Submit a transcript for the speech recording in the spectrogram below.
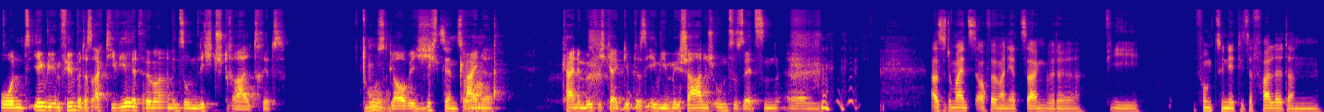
Und irgendwie im Film wird das aktiviert, wenn man in so einen Lichtstrahl tritt. Wo oh, es, glaube ich, keine, keine Möglichkeit gibt, das irgendwie mechanisch umzusetzen. Ähm, also du meinst auch, wenn man jetzt sagen würde, wie funktioniert diese Falle, dann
